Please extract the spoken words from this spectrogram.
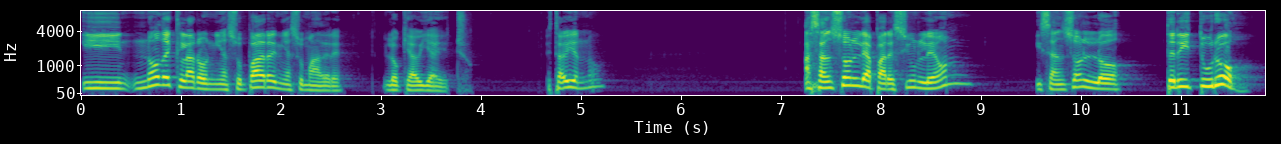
y no declaró ni a su padre ni a su madre lo que había hecho. Está bien, ¿no? A Sansón le apareció un león y Sansón lo trituró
